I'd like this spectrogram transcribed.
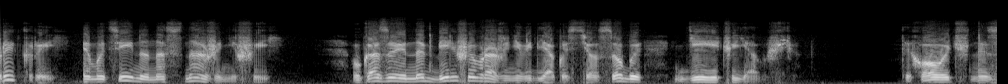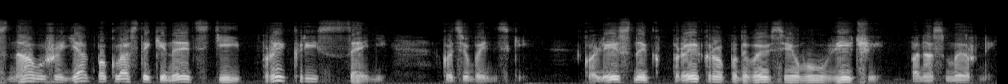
прикрий, емоційно наснаженіший, указує на більше враження від якості особи, дії чи явища. Тихович не знав уже, як покласти кінець тій прикрій сцені Коцюбинській. Колісник прикро подивився йому у вічі, Панас Мирний.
